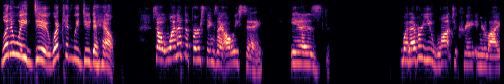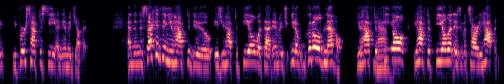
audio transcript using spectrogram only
what do we do? What can we do to help so, one of the first things I always say is whatever you want to create in your life, you first have to see an image of it. And then the second thing you have to do is you have to feel what that image, you know, good old Neville. You have to yeah. feel, you have to feel it as if it's already happened.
